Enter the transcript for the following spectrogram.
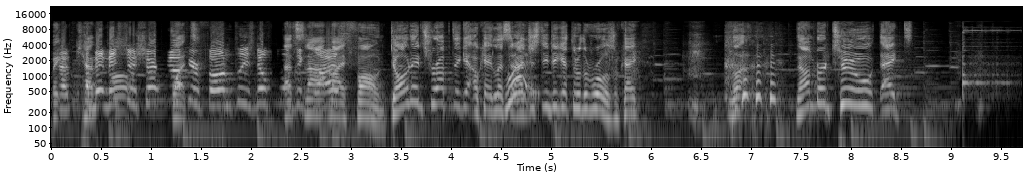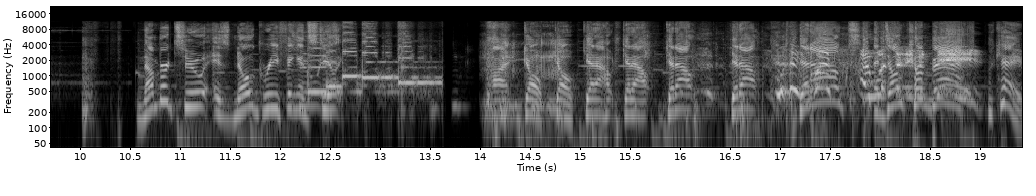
Wait, Uh, Kev- Mr. oh, Shark, get what? off your phone, please. No phones That's not class. my phone. Don't interrupt again. Okay, listen, I just need to get through the rules, okay? Number two, I, number two is no griefing and stealing. All right, go, go, get out, get out, get out, get out, get out, I and don't come back. me. Okay,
